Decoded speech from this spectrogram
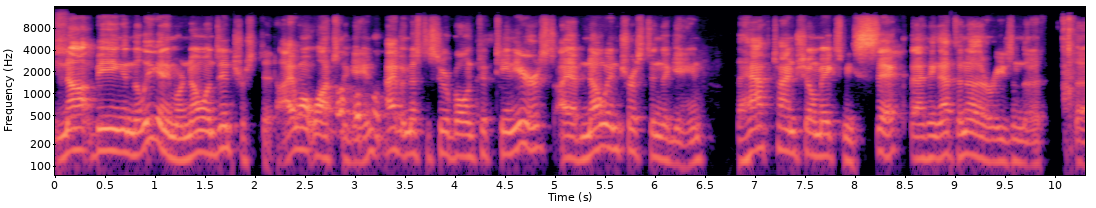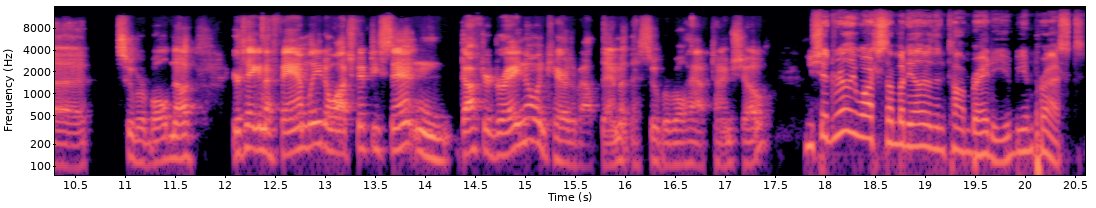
not being in the league anymore. No one's interested. I won't watch the game. Oh. I haven't missed a Super Bowl in 15 years. I have no interest in the game. The halftime show makes me sick. I think that's another reason the the Super Bowl. No, you're taking a family to watch 50 Cent and Dr. Dre. No one cares about them at the Super Bowl halftime show. You should really watch somebody other than Tom Brady. You'd be impressed.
